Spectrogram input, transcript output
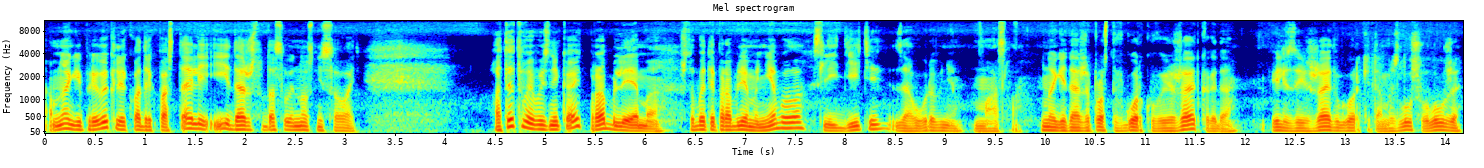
А многие привыкли, квадрик поставили и даже сюда свой нос не совать. От этого и возникает проблема. Чтобы этой проблемы не было, следите за уровнем масла. Многие даже просто в горку выезжают, когда или заезжают в горки, там из луж в лужи.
